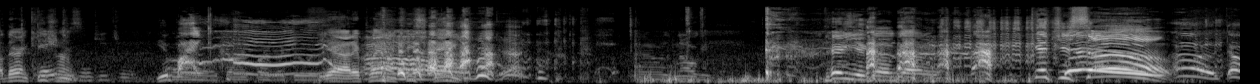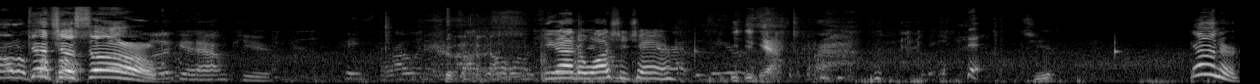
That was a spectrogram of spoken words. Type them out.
Oh, they're in Keith's room. Cages and Keith's room. You oh, bite. Yeah, they're playing on Keith's game. That was Noggin. There you go, Gunner. Get you some. Oh, God. Get you some. Look how cute. He's throwing it. Y'all You gotta wash your chair. grab the beer? Yeah. Shit. Gunner.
